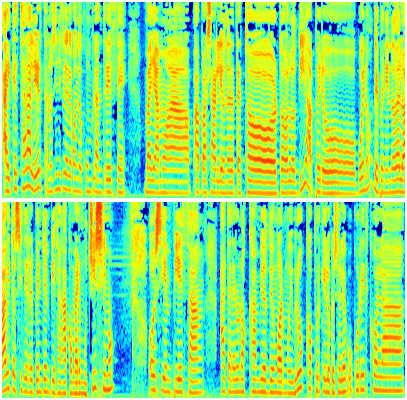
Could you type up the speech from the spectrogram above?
hay que estar alerta. No significa que cuando cumplan 13 vayamos a, a pasarle un detector todos los días, pero bueno, dependiendo de los hábitos, si de repente empiezan a comer muchísimo o si empiezan a tener unos cambios de humor muy bruscos, porque lo que suele ocurrir con la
